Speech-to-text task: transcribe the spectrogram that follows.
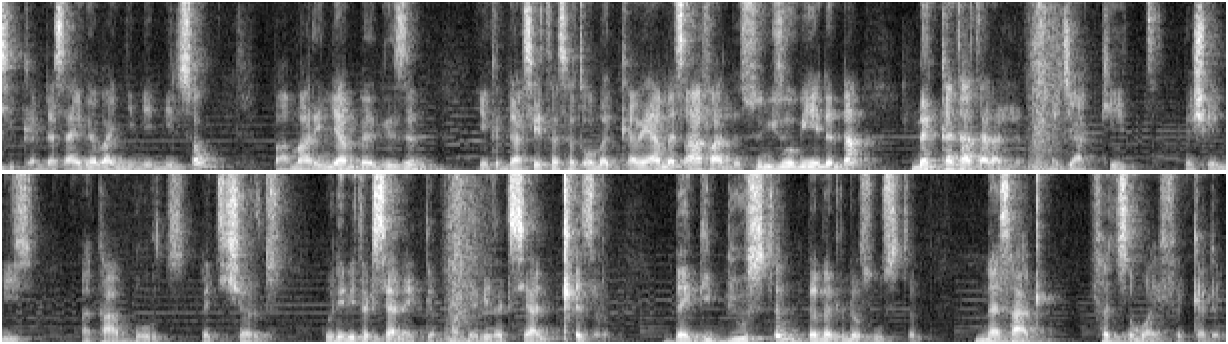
ሲቀደስ አይገባኝም የሚል ሰው በአማርኛም በግዕዝም የቅዳሴ ተሰጥኦ መቀበያ መጽሐፍ አለ። እሱን ይዞ መሄድና መከታተል አለበት። በጃኬት በሸሚዝ በካፖርት በቲሸርት ወደ ቤተክርስቲያን አይገባም። በቤተክርስቲያን ቅጽር በግቢ ውስጥም በመቅደሱ ውስጥም መሳቅ ፈጽሞ አይፈቀድም።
